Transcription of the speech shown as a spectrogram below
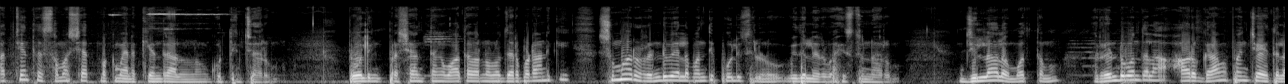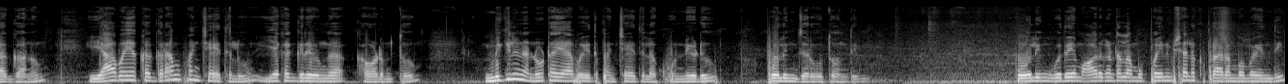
అత్యంత సమస్యాత్మకమైన కేంద్రాలను గుర్తించారు. పోలింగ్ ప్రశాంతంగా వాతావరణంలో జరపడానికి సుమారు రెండు వేల మంది పోలీసులను విధులు నిర్వహిస్తున్నారు. జిల్లాలో మొత్తం రెండు వందల ఆరు గ్రామ పంచాయతీలకు గాను యాభై ఒక్క గ్రామ పంచాయతీలు ఏకగ్రీవంగా కావడంతో మిగిలిన నూట యాభై ఐదు పంచాయతీలకు నేడు పోలింగ్ జరుగుతోంది. పోలింగ్ ఉదయం ఆరు గంటల ముప్పై నిమిషాలకు ప్రారంభమైంది.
